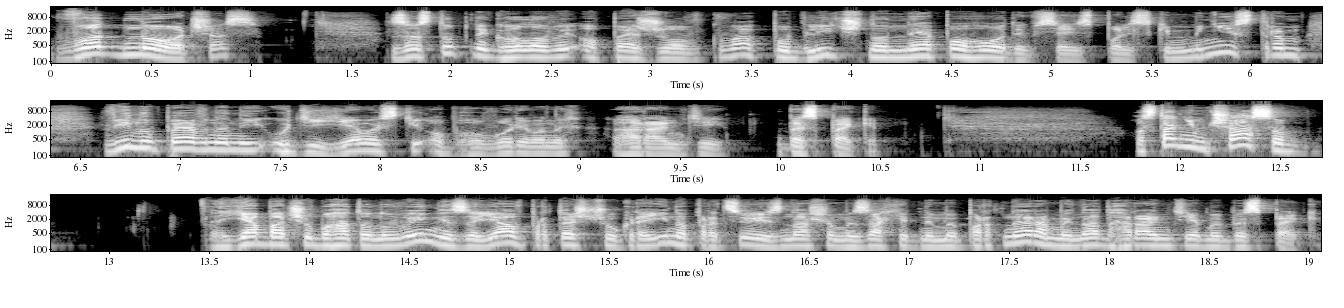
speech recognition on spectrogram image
Водночас. Заступник голови ОП Жовква публічно не погодився із польським міністром. Він упевнений у дієвості обговорюваних гарантій безпеки. Останнім часом я бачу багато новин і заяв про те, що Україна працює з нашими західними партнерами над гарантіями безпеки.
